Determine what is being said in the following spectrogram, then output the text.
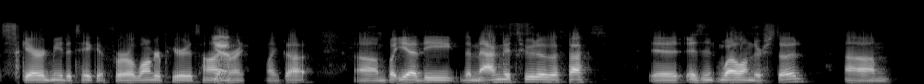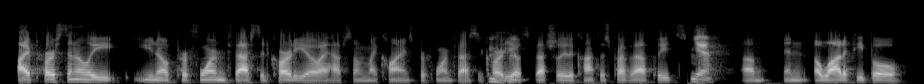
scared me to take it for a longer period of time Yeah. or anything like that. Um, but yeah, the the magnitude of effect i- isn't well understood. Um, I personally, you know, perform fasted cardio. I have some of my clients perform fasted cardio, Mhm. especially the contest prep athletes. Yeah. Um, and a lot of people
